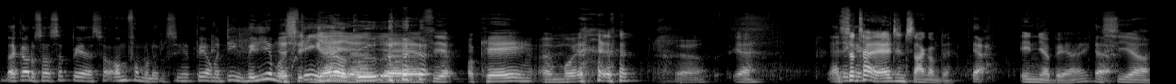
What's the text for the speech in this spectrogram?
hvad gør du så? Så, beder, så omformulerer du, så jeg beder om, at din vilje måske siger, ja, ja, Gud. ja, jeg siger, okay, øh, må jeg... ja. ja. Ja, ja det så kan- tager jeg altid en snak om det, ja. inden jeg beder. Ikke? Ja. Jeg siger,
